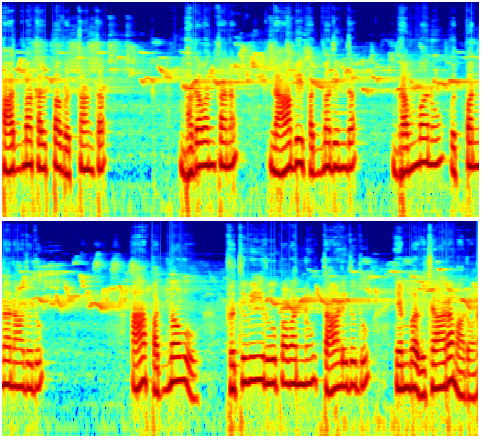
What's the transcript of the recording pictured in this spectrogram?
ಪಾದ್ಮಕಲ್ಪ ವೃತ್ತಾಂತ, ಭಗವಂತನ ನಾಭಿ ಪದ್ಮದಿಂದ ಬ್ರಹ್ಮನು ಉತ್ಪನ್ನನಾದುದು, ಆ ಪದ್ಮವು ಪೃಥ್ವೀ ರೂಪವನ್ನು ತಾಳಿದುದು ಎಂಬ ವಿಚಾರ ಮಾಡೋಣ.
